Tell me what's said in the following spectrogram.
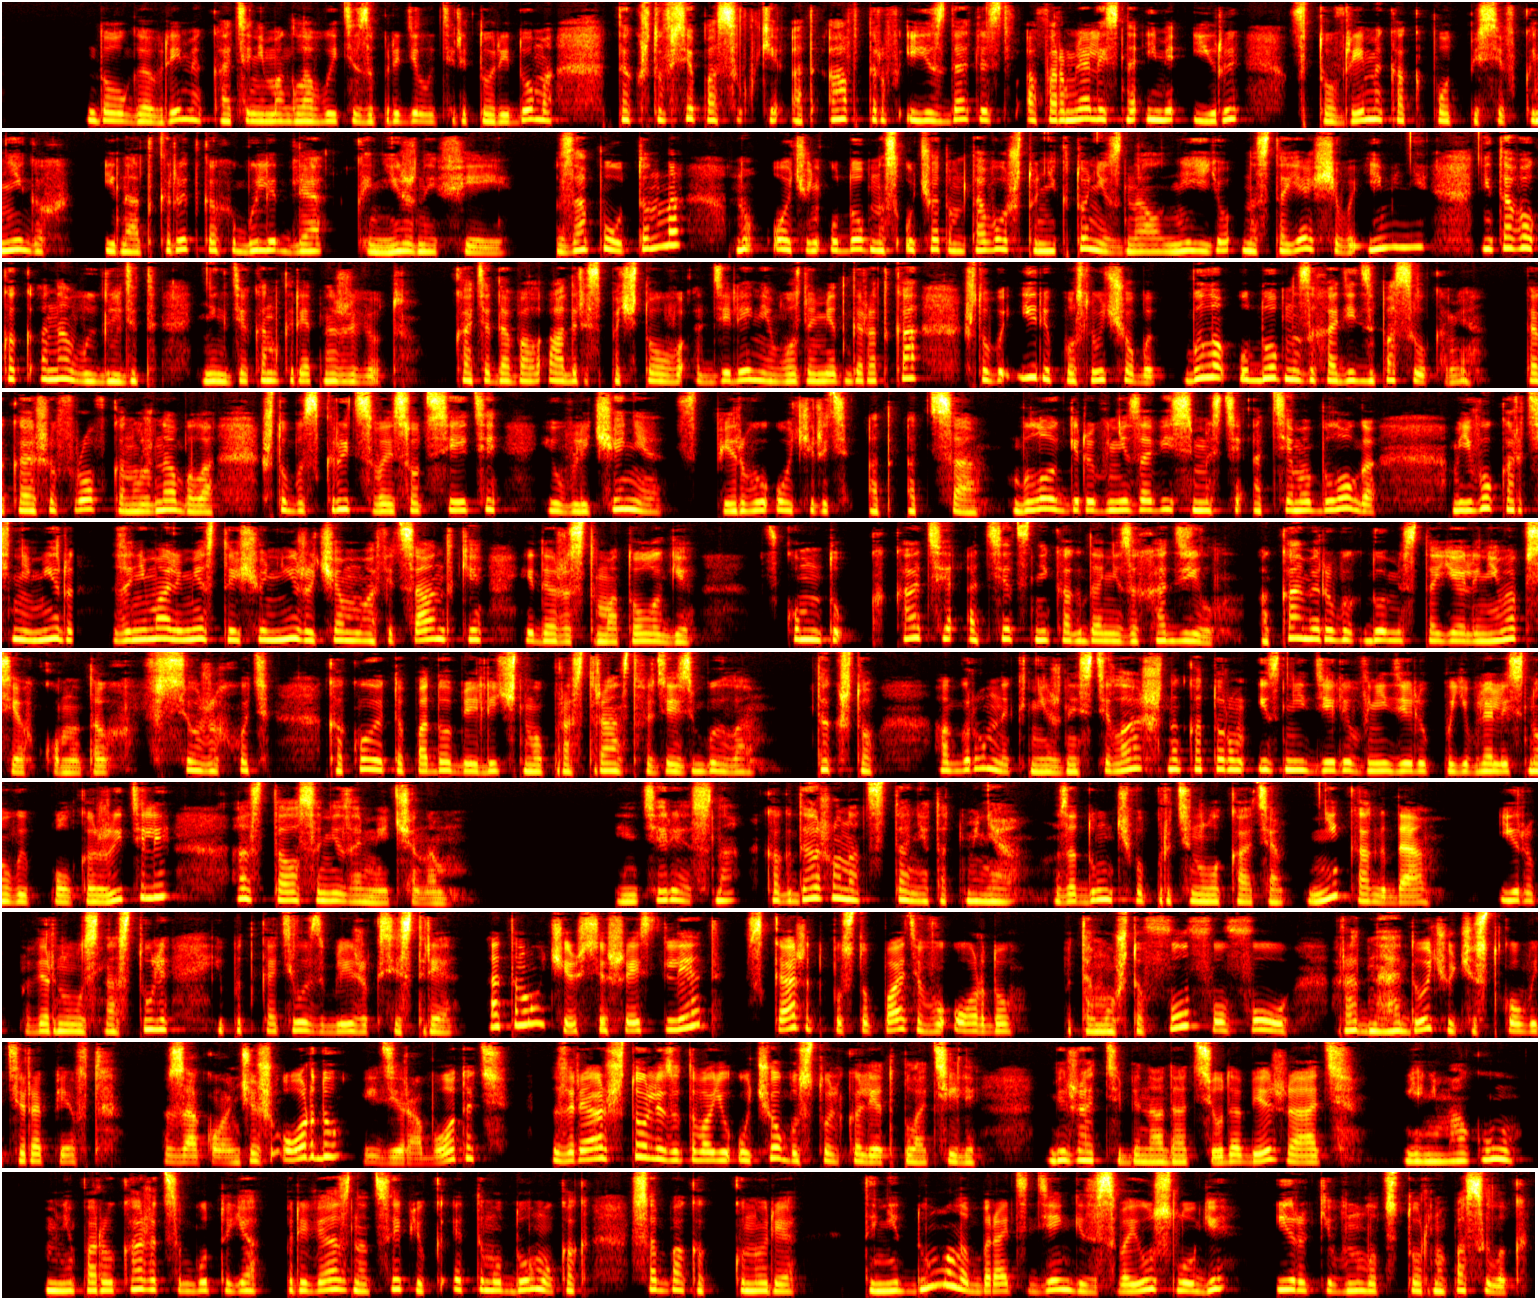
Долгое время Катя не могла выйти за пределы территории дома, так что все посылки от авторов и издательств оформлялись на имя Иры, в то время как подписи в книгах и на открытках были для книжной феи. Запутанно, но очень удобно с учетом того, что никто не знал ни ее настоящего имени, ни того, как она выглядит, ни где конкретно живет. Катя давала адрес почтового отделения возле медгородка, чтобы Ире после учебы было удобно заходить за посылками. Такая шифровка нужна была, чтобы скрыть свои соцсети и увлечения в первую очередь от отца. Блогеры, вне зависимости от темы блога, в его картине мира занимали место еще ниже, чем официантки и даже стоматологи. В комнату к Кате отец никогда не заходил, а камеры в их доме стояли не во всех комнатах. Все же хоть какое-то подобие личного пространства здесь было. Так что огромный книжный стеллаж, на котором из недели в неделю появлялись новые полкожители, остался незамеченным. «Интересно, когда же он отстанет от меня?» – задумчиво протянула Катя. «Никогда». Ира повернулась на стуле и подкатилась ближе к сестре. «Отмучаешься шесть лет?» – скажет поступать в Орду. Потому что фу-фу-фу, родная дочь участковый терапевт. «Закончишь Орду, иди работать». Зря, что ли, за твою учебу столько лет платили. Бежать тебе надо отсюда, бежать. Я не могу. Мне порой кажется, будто я привязана цепью к этому дому, как собака к конуре. Ты не думала брать деньги за свои услуги? Ира кивнула в сторону посылок.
